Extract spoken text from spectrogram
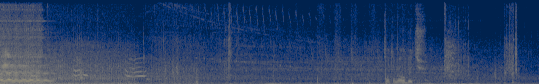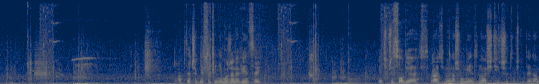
Aj, aj, aj, aj, aj, aj, aj. Co to miało być? Apteczek niestety nie możemy więcej e, mieć przy sobie. Sprawdźmy nasze umiejętności, czy coś tutaj nam...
